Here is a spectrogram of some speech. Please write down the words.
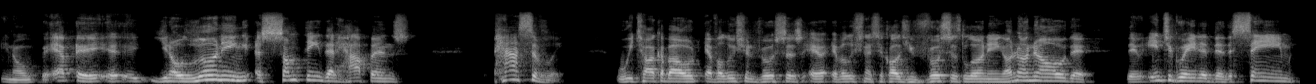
you know, you know, learning is something that happens passively. We talk about evolution versus evolutionary psychology versus learning. Oh no, no, they're they're integrated. They're the same.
